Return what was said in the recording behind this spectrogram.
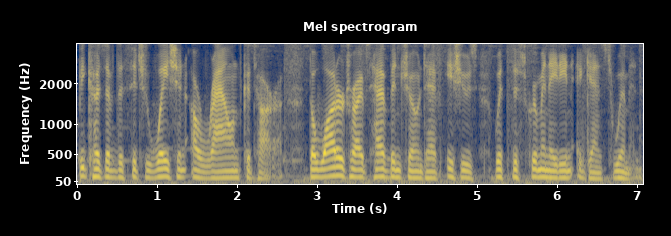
because of the situation around Katara. The water tribes have been shown to have issues with discriminating against women.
